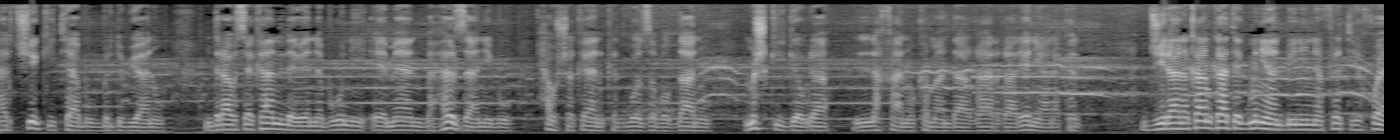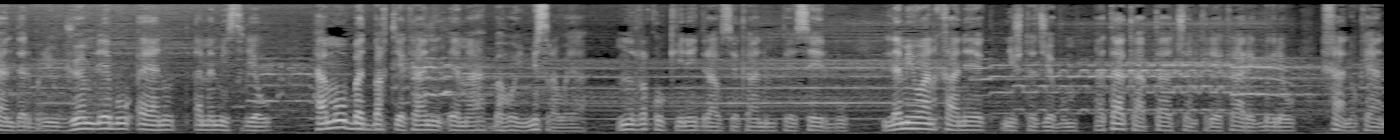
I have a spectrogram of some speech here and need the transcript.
هەرچیەکی تیابوو بردبویان و دراوسێکان لەوێ نەبوونی ئێمەیان بە هەل زانیبوو حەوشەکەیان کرد بۆ زبڵدان و مشکی گەورە لە خانوەکەماندا غارغارێنیانە کرد جیرانەکان کاتێک منیان بینی نەفرەتی خۆیان دەربڕی و گوێم لێبوو ئەیانوت ئەمە میسریە و هەموو بەدبەختیەکانی ئێمە بەهۆی میسرەوەیە من ڕق و کینەی دراوسێکانم پێ سەیر بوو لە میوانخانەیەک نیشتەجێ بووم هەتا کاپتا چەند کرێکارێک بگرێ و خانووکەیان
